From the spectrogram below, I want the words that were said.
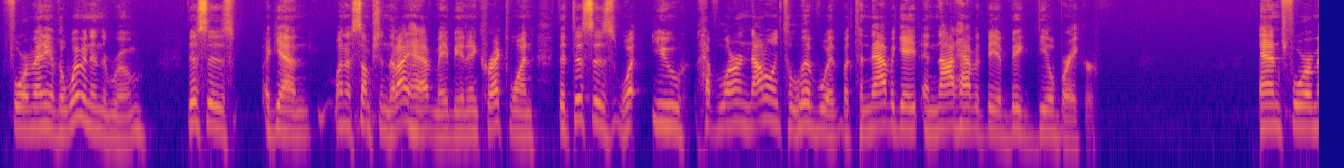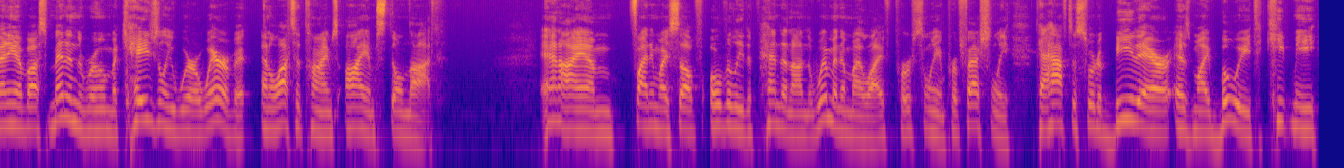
for many of the women in the room, this is, again, one assumption that I have, maybe an incorrect one, that this is what you have learned not only to live with, but to navigate and not have it be a big deal breaker. And for many of us men in the room, occasionally we're aware of it, and lots of times I am still not and I am finding myself overly dependent on the women in my life, personally and professionally, to have to sort of be there as my buoy to keep me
